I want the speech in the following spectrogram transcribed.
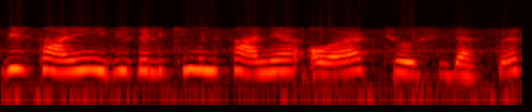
1 saniye 752 milisaniye olarak çalışacaktır.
